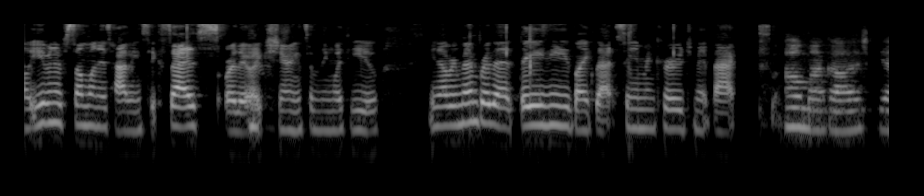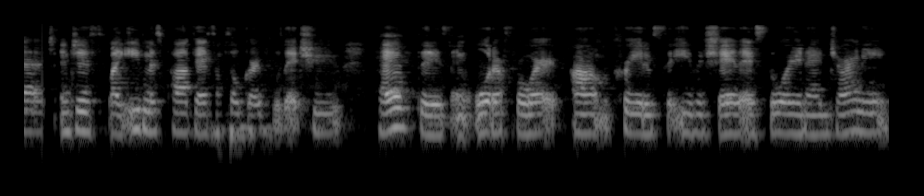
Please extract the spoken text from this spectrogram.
know, even if someone is having success or they're like mm-hmm. sharing something with you, you know, remember that they need like that same encouragement back. Oh my gosh, yes. And just like even this podcast, I'm so grateful that you have this in order for um, creatives to even share their story and their journey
